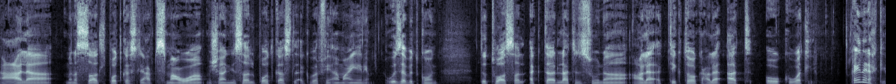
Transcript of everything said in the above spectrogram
على منصات البودكاست اللي عم تسمعوها مشان يصل البودكاست لأكبر فئة معينة. وإذا بدكم تتواصل أكثر لا تنسونا على التيك توك على at أو كواتلي خلينا نحكي.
